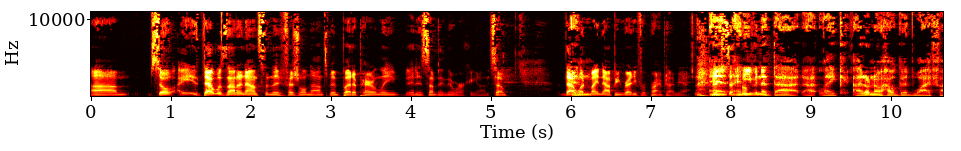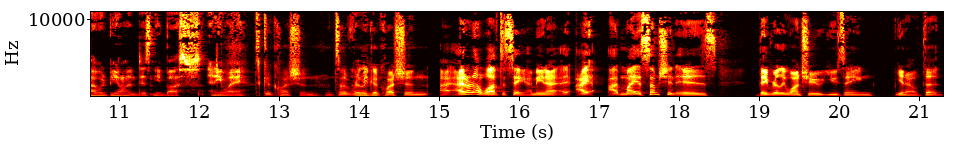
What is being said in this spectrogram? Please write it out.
Um, so I, that was not announced in the official announcement, but apparently it is something they're working on. So that one might not be ready for prime time yet. and, So- and even at that, I, like I don't know how good Wi-Fi would be on a Disney bus anyway. It's a good question. It's a really good question. I, I don't know. We'll have to see. I mean, I, I, I, my assumption is they really want you using, you know, the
